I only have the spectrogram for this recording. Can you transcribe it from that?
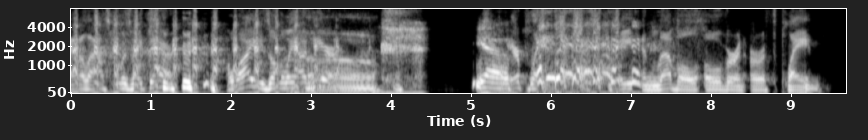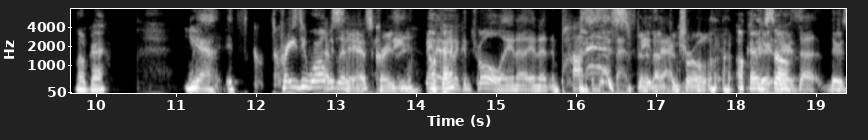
and Alaska was right there. Hawaii is all the way out here. Uh, yeah. airplane straight and level over an earth plane. Okay. Yeah, it's crazy world That's- we live yeah, in. it's crazy. It's Okay. out of control in, a, in an impossible fat it's space spinning out of control. Okay. There- so there's a, there's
